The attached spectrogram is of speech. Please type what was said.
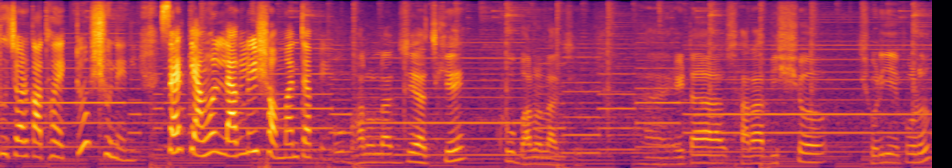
দু চার কথা একটু শুনে নি। স্যার কেমন লাগল এই সম্মানটা পেয়ে? খুব ভালো লাগছে আজকে খুব ভালো লাগছে। হ্যাঁ, এটা সারা বিশ্ব ছড়িয়ে পড়ুক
